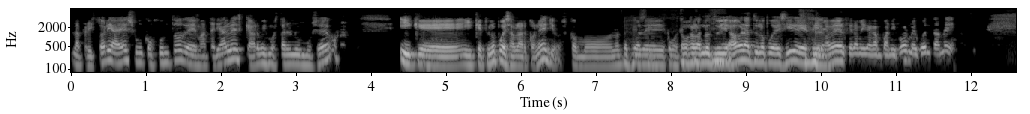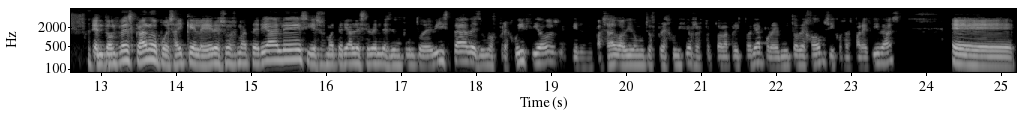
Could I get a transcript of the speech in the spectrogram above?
la prehistoria es un conjunto de materiales que ahora mismo están en un museo y que, y que tú no puedes hablar con ellos. Como no te puedes, como estamos hablando tú y ahora, tú no puedes ir y decir, a ver, cerámica campaniforme, cuéntame. Entonces, claro, pues hay que leer esos materiales y esos materiales se ven desde un punto de vista, desde unos prejuicios. Es decir, en el pasado ha habido muchos prejuicios respecto a la prehistoria por el mito de Hobbes y cosas parecidas. Eh,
